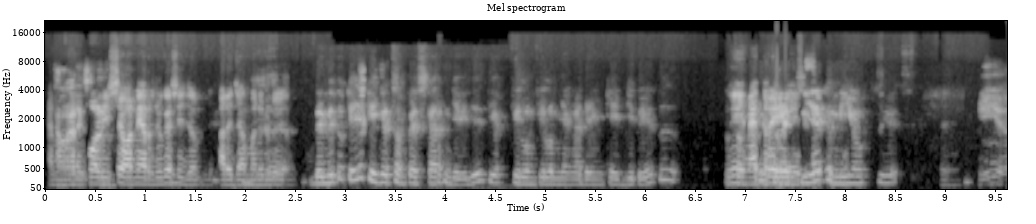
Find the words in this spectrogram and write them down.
Emang revolusioner juga sih pada zaman dulu ya. Dan itu kayaknya keinget sampai sekarang. Jadi, jadi tiap film-film yang ada yang kayak gitu ya tuh Nih, Matrix. referensinya ke Neo. Iya. iya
